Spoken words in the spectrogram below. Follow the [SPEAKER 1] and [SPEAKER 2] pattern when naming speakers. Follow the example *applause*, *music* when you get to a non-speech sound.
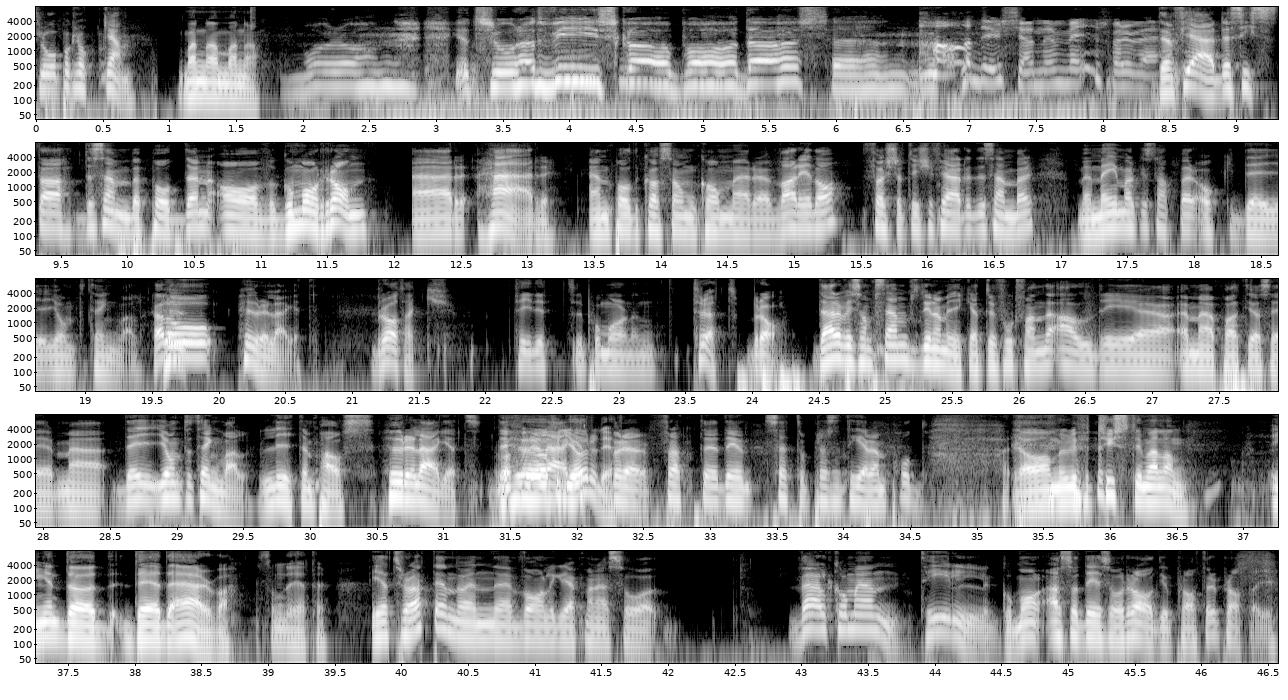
[SPEAKER 1] Slå på klockan.
[SPEAKER 2] Manna manna.
[SPEAKER 3] Morgon, jag tror att vi ska bada sen
[SPEAKER 4] Ja, du känner mig för väl.
[SPEAKER 1] Den fjärde sista decemberpodden av Godmorgon är här. En podcast som kommer varje dag, första till 24 december, med mig Marcus Tapper och dig Jonte Tengvall.
[SPEAKER 2] Hallå!
[SPEAKER 1] Hur, hur är läget?
[SPEAKER 2] Bra tack. Tidigt på morgonen. Trött. Bra.
[SPEAKER 1] Där har vi som sämst dynamik, att du fortfarande aldrig eh, är med på att jag säger med dig Jonte Tengvall, liten paus. Hur är läget? Det,
[SPEAKER 2] Varför-
[SPEAKER 1] hur är
[SPEAKER 2] varför
[SPEAKER 1] läget
[SPEAKER 2] gör du det?
[SPEAKER 1] Börjar, för att eh, det är ett sätt att presentera en podd.
[SPEAKER 2] Ja, men det blir för tyst emellan. Ingen död, dead air va? Som det heter.
[SPEAKER 1] Jag tror att det ändå är en eh, vanlig grej att man är så Välkommen till Godmorgon, alltså det är så radiopratare pratar ju.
